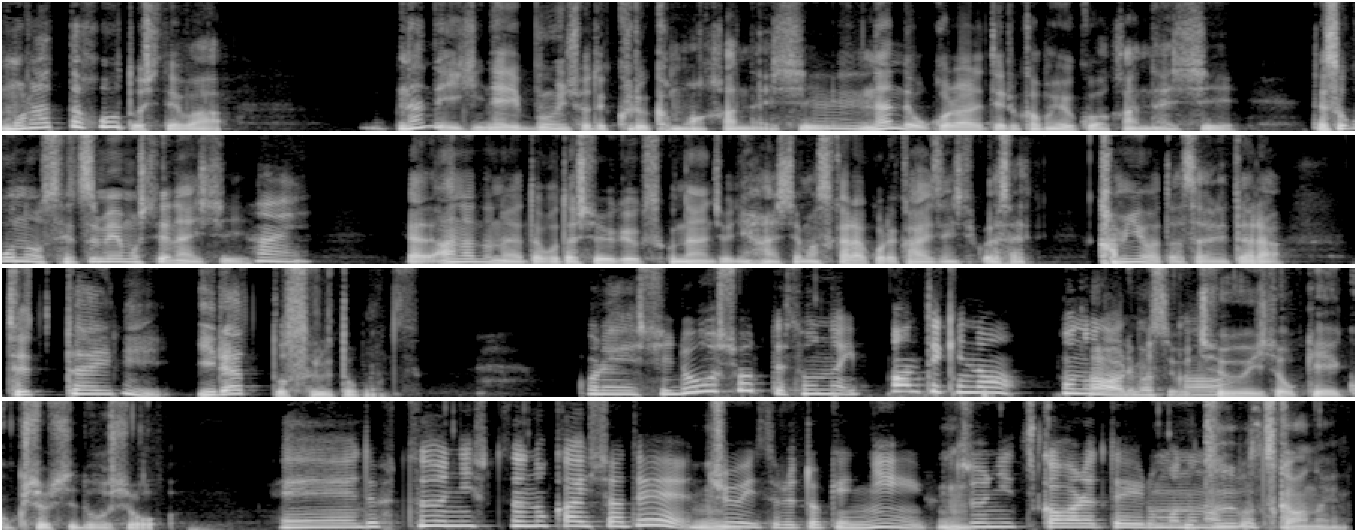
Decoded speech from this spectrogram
もらった方としてはなんでいきなり文章で来るかも分かんないし、うん。なんで怒られてるかもよく分かんないしでそこの説明もしてないし、いはいやあなたのやったことは就業規則何条に違反してますからこれ改善してください。紙渡されたら絶対にイラッとすると思うんです。これ指導書ってそんな一般的なものあありますすよ。注意書警告書指導書。へえで普通に普通の会社でうん。注意するときに普通に使われているもの普通はなんですか、使わないの。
